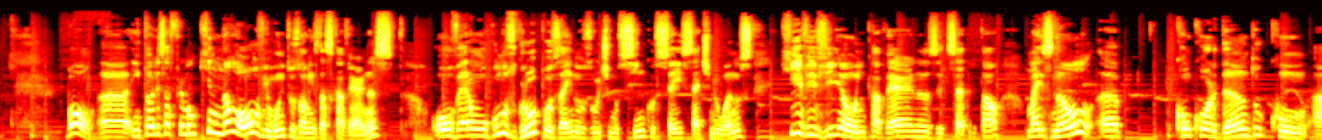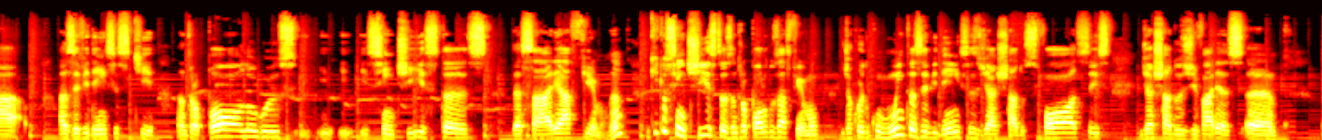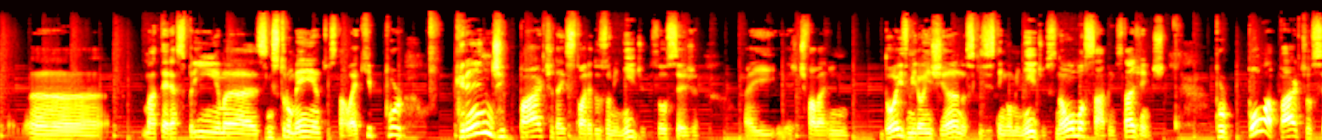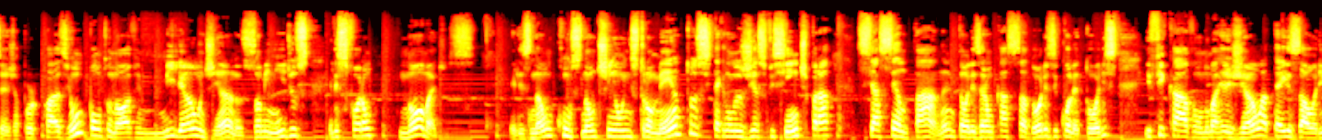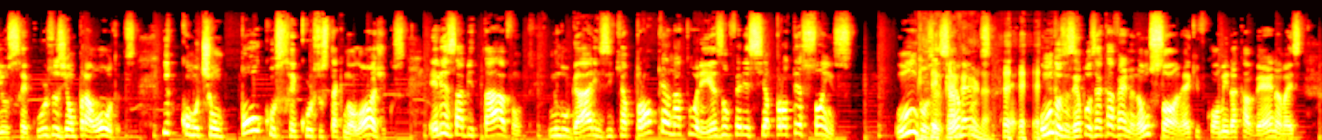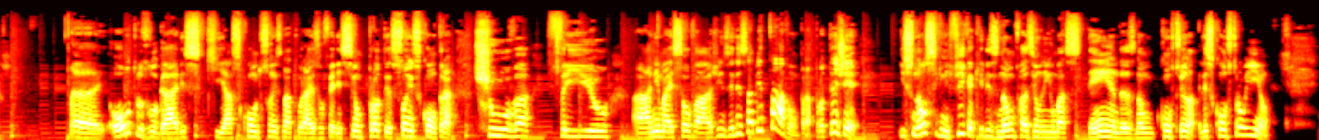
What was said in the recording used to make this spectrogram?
Bom, uh, então eles afirmam que não houve muitos homens das cavernas. Houveram alguns grupos aí nos últimos 5, 6, 7 mil anos que viviam em cavernas, etc e tal, mas não uh, concordando com a, as evidências que antropólogos e, e, e cientistas dessa área afirmam. Né? O que, que os cientistas, antropólogos afirmam, de acordo com muitas evidências de achados fósseis, de achados de várias uh, uh, matérias-primas, instrumentos tal, é que por grande parte da história dos hominídeos, ou seja, aí a gente fala em 2 milhões de anos que existem hominídeos, não homo sapiens, tá, gente? Por boa parte, ou seja, por quase 1.9 milhão de anos, os hominídeos eles foram nômades. Eles não, não tinham instrumentos e tecnologia suficiente para se assentar, né? Então eles eram caçadores e coletores e ficavam numa região até exaurir os recursos e iam para outras. E como tinham poucos recursos tecnológicos, eles habitavam em lugares em que a própria natureza oferecia proteções. Um dos é exemplos, é, um dos exemplos é a caverna, não só, né, que ficou homem da caverna, mas Uh, outros lugares que as condições naturais ofereciam proteções contra chuva, frio, uh, animais selvagens, eles habitavam para proteger. Isso não significa que eles não faziam nenhuma tendas, não construíam, eles construíam.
